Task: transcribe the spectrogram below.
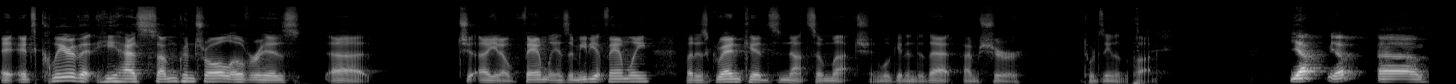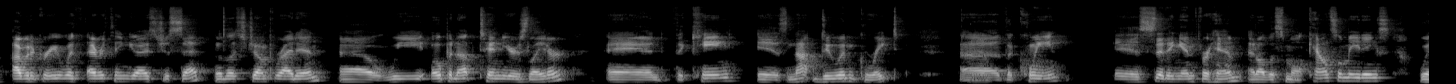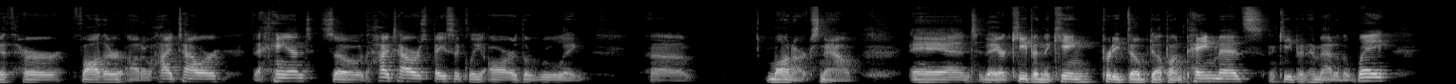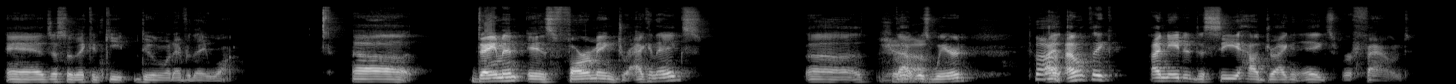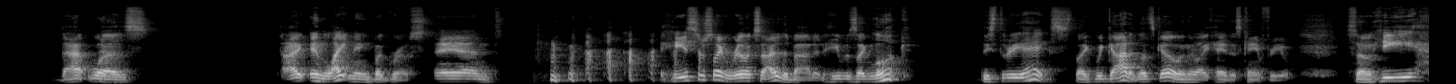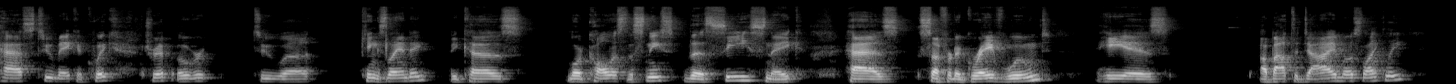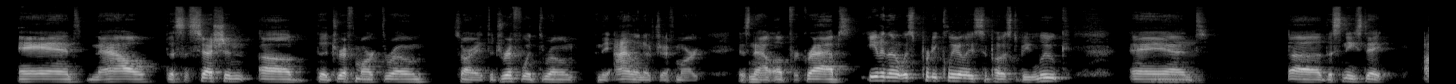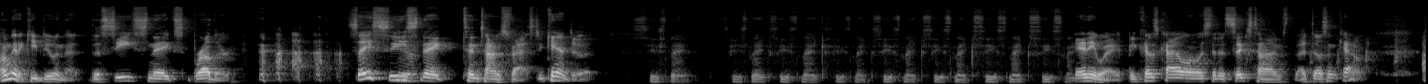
it, it's clear that he has some control over his uh, uh, you know, family, his immediate family, but his grandkids not so much, and we'll get into that, I'm sure, towards the end of the pod. Yep, yep. Um, I would agree with everything you guys just said, but let's jump right in. Uh, we open up ten years later, and the king is not doing great. Uh, the queen is sitting in for him at all the small council meetings with her father, Otto Hightower, the hand. So the high towers basically are the ruling uh, monarchs now. And they are keeping the king pretty doped up on pain meds and keeping him out of the way, and just so they can keep doing whatever they want. Uh, Daemon is farming dragon eggs. Uh. That was weird. I, I don't think I needed to see how dragon eggs were found. That was I enlightening but gross. And he's just like real excited about it. He was like, "Look, these three eggs. Like we got it. Let's go." And they're like, "Hey, this came for you." So he has to make a quick trip over to uh, King's Landing because Lord Corlys, the sneeze, the sea snake, has suffered a grave wound. He is about to die, most likely, and now the secession of the Driftmark throne, sorry, the Driftwood throne and the island of Driftmark is now up for grabs, even though it was pretty clearly supposed to be Luke and uh, the Snake Snake. I'm going to keep doing that. The Sea Snake's brother. Say Sea yeah. Snake 10 times fast. You can't do it. Sea Snake. Sea snake, sea snake, sea snake, sea snake, sea snake, sea snake, sea snake. Anyway, because Kyle only said it six times, that doesn't count.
